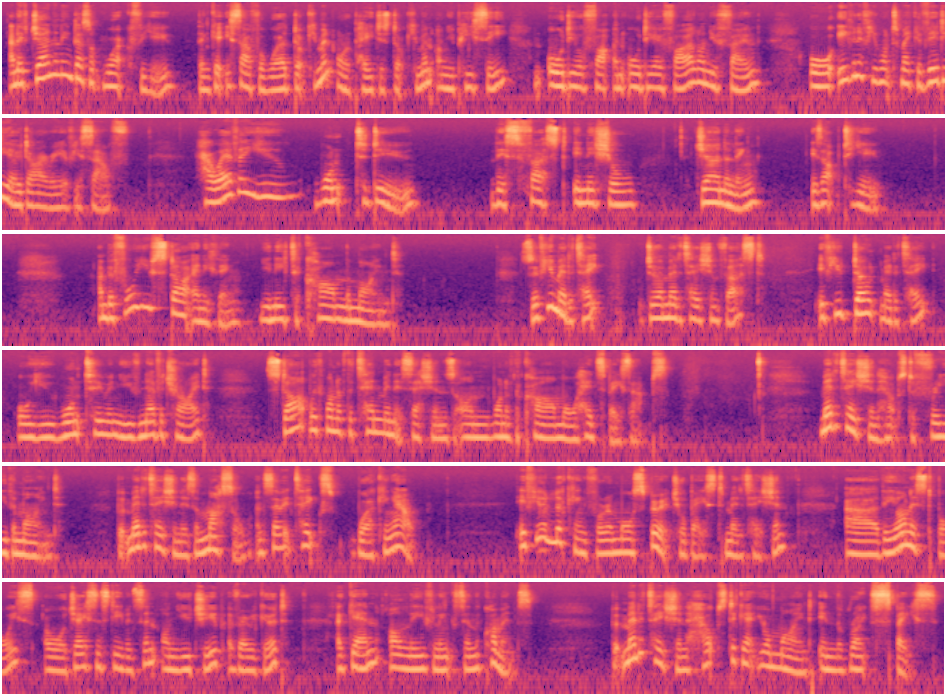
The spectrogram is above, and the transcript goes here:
And if journaling doesn't work for you, then get yourself a Word document or a Pages document on your PC, an audio, fi- an audio file on your phone, or even if you want to make a video diary of yourself. However, you want to do this first initial journaling is up to you. And before you start anything, you need to calm the mind. So if you meditate, do a meditation first. If you don't meditate, or you want to and you've never tried, start with one of the 10 minute sessions on one of the Calm or Headspace apps. Meditation helps to free the mind, but meditation is a muscle and so it takes working out. If you're looking for a more spiritual based meditation, uh, the Honest Guys or Jason Stephenson on YouTube are very good. Again, I'll leave links in the comments. But meditation helps to get your mind in the right space.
